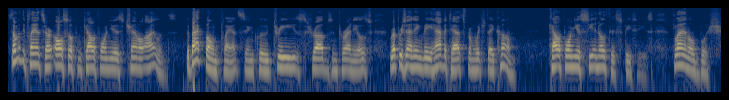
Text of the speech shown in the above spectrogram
Some of the plants are also from California's Channel Islands. The backbone plants include trees, shrubs, and perennials, representing the habitats from which they come. California ceanothus species, flannel bush,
